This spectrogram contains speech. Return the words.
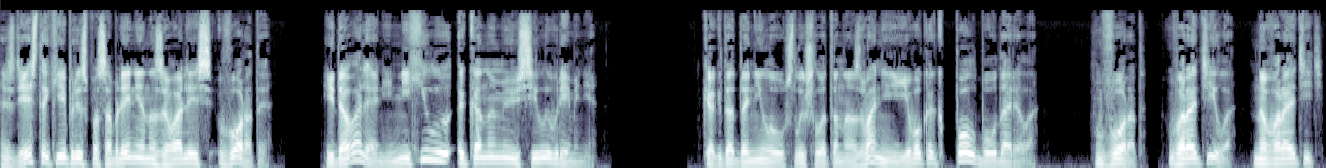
Здесь такие приспособления назывались вороты — и давали они нехилую экономию силы времени. Когда Данила услышал это название, его как полбу ударило. Ворот, воротило, наворотить.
